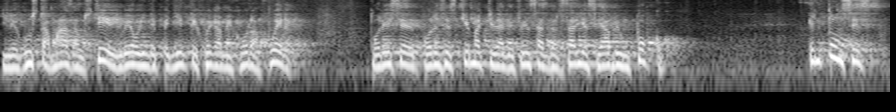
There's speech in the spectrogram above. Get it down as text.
y le gusta más a usted. Veo Independiente juega mejor afuera, por ese, por ese esquema que la defensa adversaria se abre un poco. Entonces,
